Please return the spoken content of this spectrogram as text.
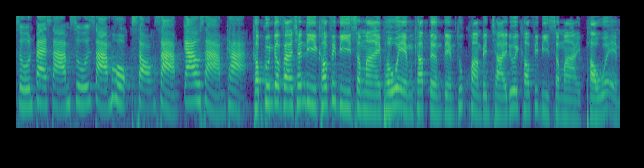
0830362393 ค่ะ ขอบคุณกาแฟชั้นดี Coffee Bee Smile Power M ครับ เติมเต็มทุกความเป็นชายด้วย Coffee Bee Smile Power M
